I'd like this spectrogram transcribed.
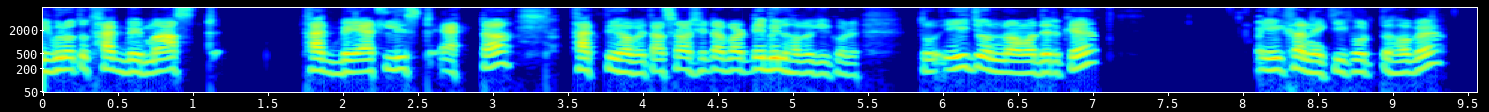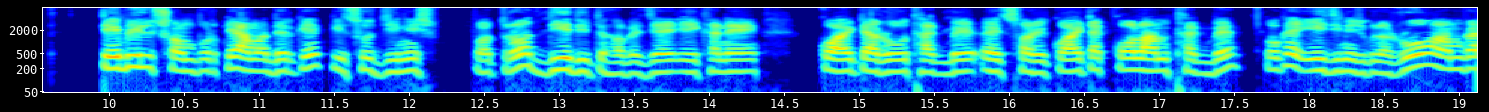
এগুলো তো থাকবে মাস্ট থাকবে অ্যাটলিস্ট একটা থাকতেই হবে, তাছাড়া সেটা আবার টেবিল হবে কি করে? তো এই জন্য আমাদেরকে এইখানে কি করতে হবে? টেবিল সম্পর্কে আমাদেরকে কিছু জিনিসপত্র দিয়ে দিতে হবে যে এখানে কয়টা রো থাকবে সরি কয়টা কলাম থাকবে, ওকে? এই জিনিসগুলো। রো আমরা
